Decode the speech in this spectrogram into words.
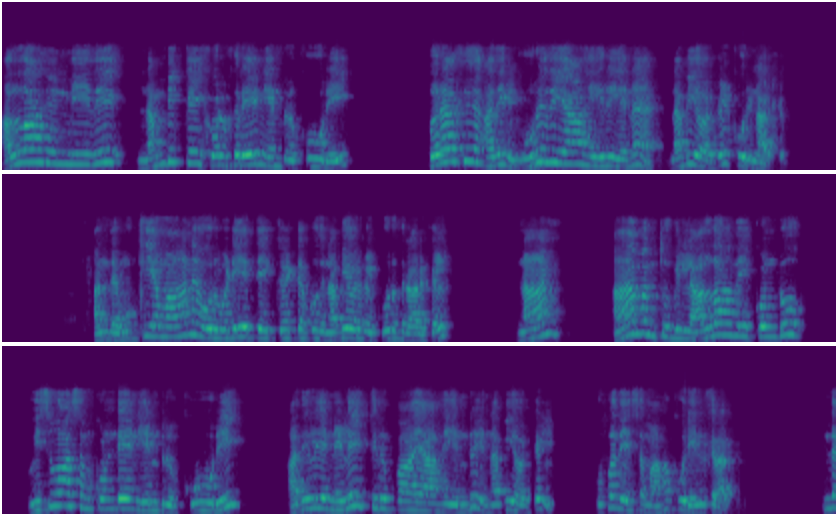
அல்லாஹின் மீது நம்பிக்கை கொள்கிறேன் என்று கூறி பிறகு அதில் உறுதியாக இரு என நபி அவர்கள் கூறினார்கள். அந்த முக்கியமான ஒரு விடயத்தை கேட்டபோது நபி அவர்கள் கூறுகிறார்கள் நான் ஆமன் துபில் அல்லாவை கொண்டு விசுவாசம் கொண்டேன் என்று கூறி அதிலே நிலைத்திருப்பாயாக என்று நபி அவர்கள் உபதேசமாக கூறியிருக்கிறார்கள். இந்த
